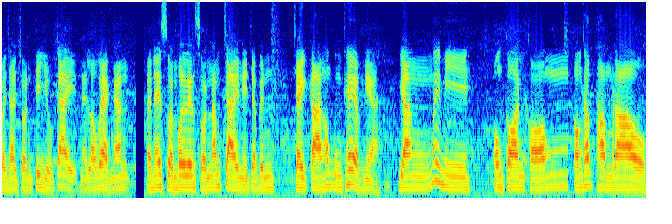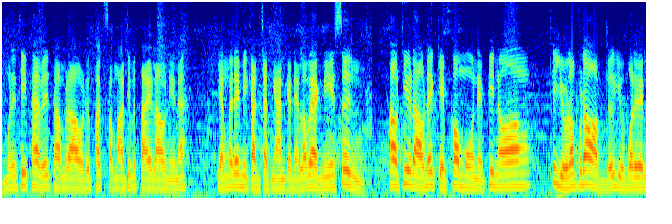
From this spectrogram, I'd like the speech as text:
ประชาชนที่อยู่ใกล้ในละแวกนั้น แต่ในส่วนบริเวณสวนน้ำใจเนี่ยจะเป็นใจกลางของกรุงเทพเนี่ยยังไม่มี องค์กรของกองทัพธรรมเรามูลนิธิแพทย์วิทยธรรมเรา หรือพรรคสมาธิปไตยเราเนี่ยนะยังไม่ได้มีการจัดงานกันในละแวกนี้ ซึ่งเท่าที่เราได้เก็บข้อมูลเนี่ยพี่น้องที่อยู่รอบๆ หรืออยู่บริเวณ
